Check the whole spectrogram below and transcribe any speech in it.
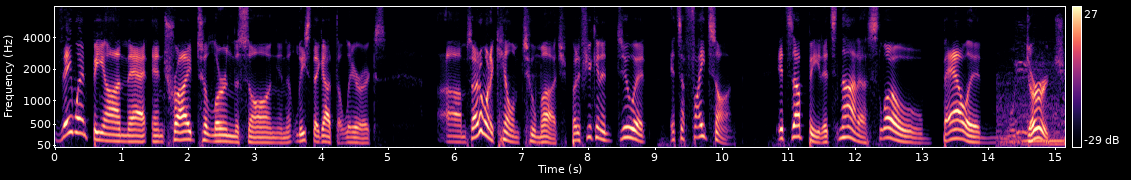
they went beyond that and tried to learn the song, and at least they got the lyrics. Um, so I don't want to kill them too much, but if you're going to do it, it's a fight song. It's upbeat. It's not a slow ballad dirge.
